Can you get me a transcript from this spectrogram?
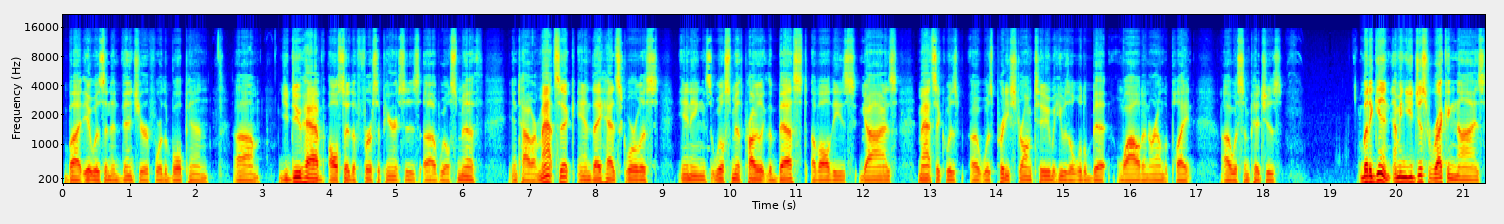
but it was an adventure for the bullpen. Um, you do have also the first appearances of Will Smith and Tyler Matzek, and they had scoreless innings. Will Smith probably looked the best of all these guys. Matzek was uh, was pretty strong too, but he was a little bit wild and around the plate uh, with some pitches. But again, I mean, you just recognize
